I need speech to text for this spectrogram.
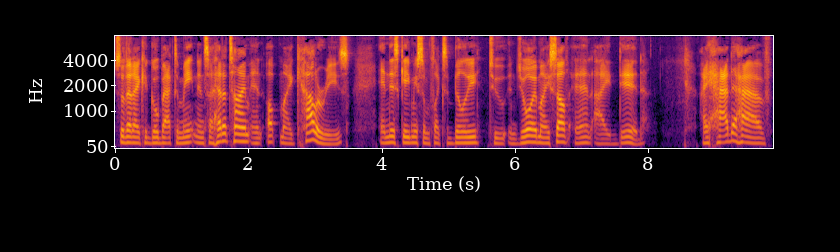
so that I could go back to maintenance ahead of time and up my calories. And this gave me some flexibility to enjoy myself, and I did. I had to have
